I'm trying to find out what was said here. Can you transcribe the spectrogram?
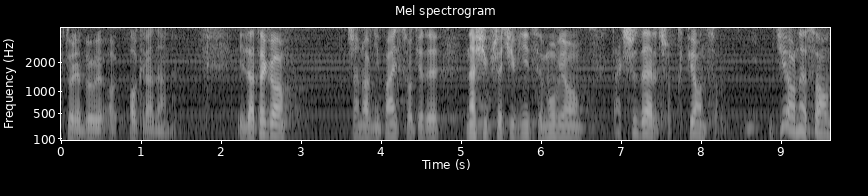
które były okradane. I dlatego, Szanowni Państwo, kiedy nasi przeciwnicy mówią tak szyderczo, kpiąco, gdzie one są,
